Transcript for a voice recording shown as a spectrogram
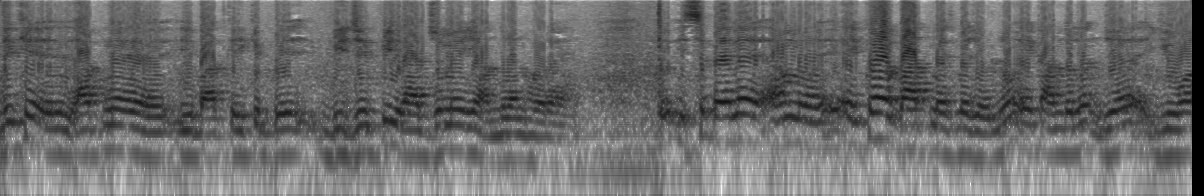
देखिए आपने ये बात कही कि बीजेपी राज्यों में ये आंदोलन हो रहे हैं। तो इससे पहले हम एक और बात मैं इसमें जोड़ लूँ एक आंदोलन जो है युवा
